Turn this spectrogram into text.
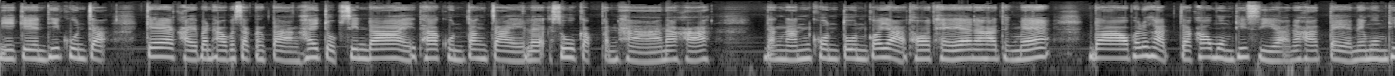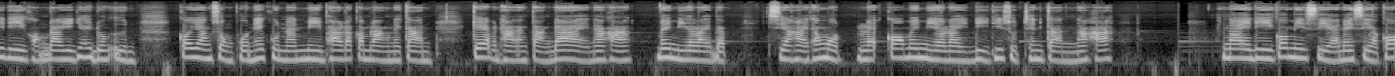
มีเกณฑ์ที่คุณจะแก้ไขปัญหาอุปสรรคต่างๆ ให้จบสิ้นได้ ถ้าคุณตั้งใจและสู้กับปัญหานะคะ ดังนั้นคนตุลก็อย่าท้อแท้นะคะ ถึงแม้ดาวพฤหัสจะเข้ามุมที่เสียนะคะ แต่ในมุมที่ดีของดาวใหญ่ๆดวงอื่น ก็ยังส่งผลให้คุณนั้นมีพละกำลังในการแก้ปัญหาต่างๆได้นะคะ ไม่มีอะไรแบบเสียหายทั้งหมด และก็ไม่มีอะไรดีที่สุดเช่นกันนะคะในดีก็มีเสียในเสียก็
